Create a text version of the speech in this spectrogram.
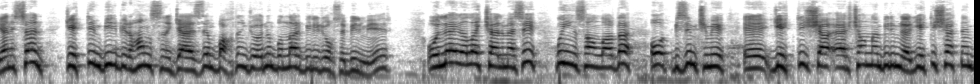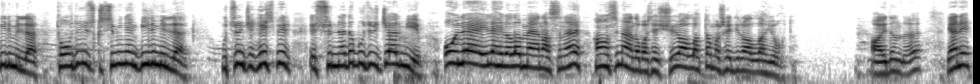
Yəni sən getdin bir-bir hamısını gəzdin, baxdın, gördün, bunlar bilir yoxsa bilmir. O ləylələ kəlməsi bu insanlarda o bizim kimi e, yetdi ərkanla bilmirlər, yetdi şərtlə bilmirlər, tovda üz qismi ilə bilmirlər. Bu çünki heç bir e, sünnədə bu cür gəlməyib. O lə ilə illallah mənasını hansı mənada başa düşür? Allahdan başqa deyir, Allah yoxdur. Aydındır. Yəni,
